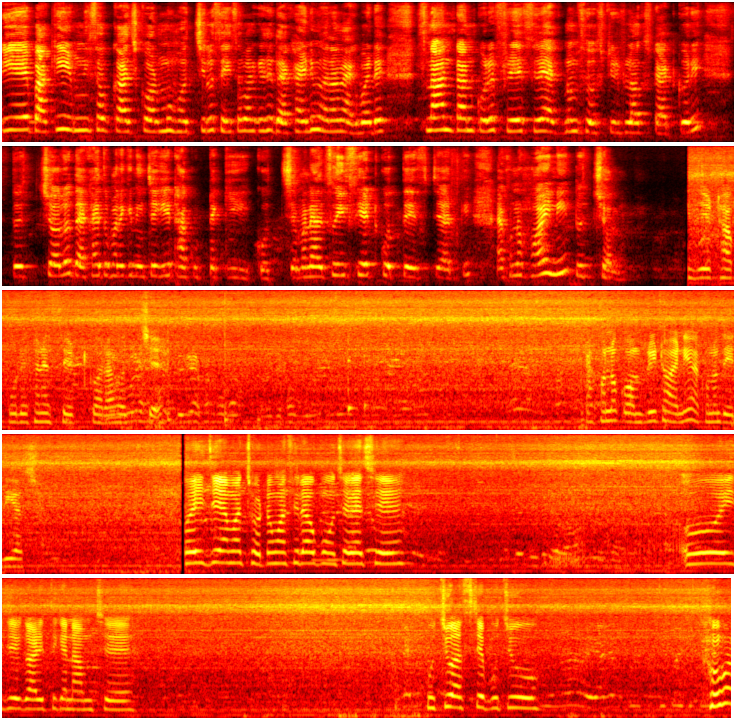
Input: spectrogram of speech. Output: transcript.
দিয়ে বাকি এমনি সব কাজকর্ম হচ্ছিল, সেই সব আর কিছু দেখায়নি ভাবলাম একবারে স্নান টান করে ফ্রেশ হয়ে একদম ষষ্ঠীর ব্লগ স্টার্ট করি। তো চলো দেখাই তোমাদেরকে নিচে গিয়ে ঠাকুরটা কি করছে মানে সেই সেট করতে এসছে আর কি। এখনও হয়নি, তো চলো। যে ঠাকুর এখানে সেট করা হচ্ছে। এখনও কমপ্লিট হয়নি এখনও দেরি আছে। ওই যে আমার ছোট মাসিরাও পৌঁছে গেছে। ওই যে গাড়ি থেকে নামছে। পুচু আসছে পুচু।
